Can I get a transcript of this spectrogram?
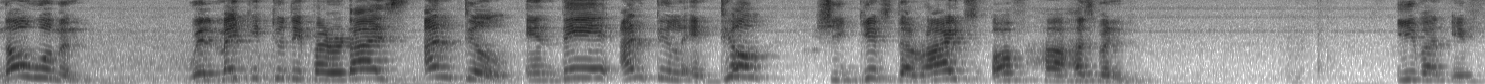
no woman will make it to the paradise until and they until until she gives the rights of her husband. Even if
